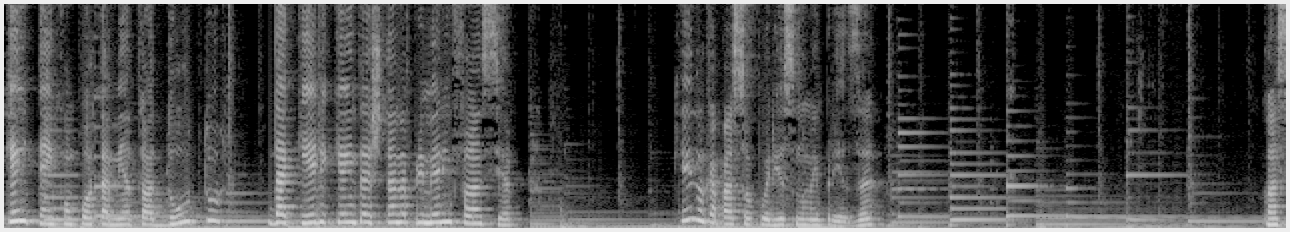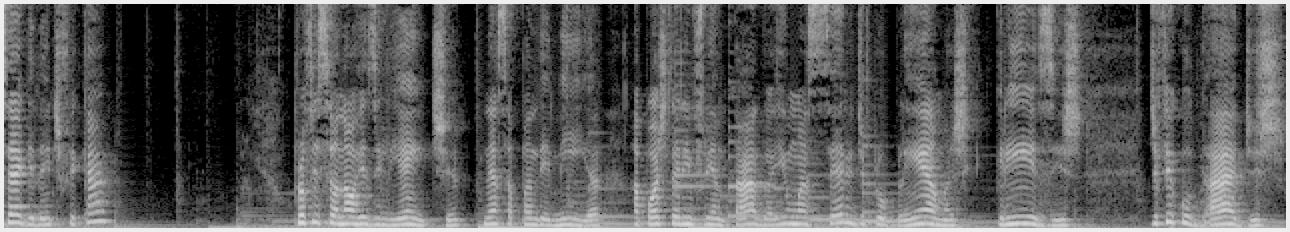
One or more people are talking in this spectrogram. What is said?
quem tem comportamento adulto daquele que ainda está na primeira infância. Quem nunca passou por isso numa empresa? Consegue identificar? O profissional resiliente nessa pandemia, após ter enfrentado aí uma série de problemas, crises, dificuldades,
